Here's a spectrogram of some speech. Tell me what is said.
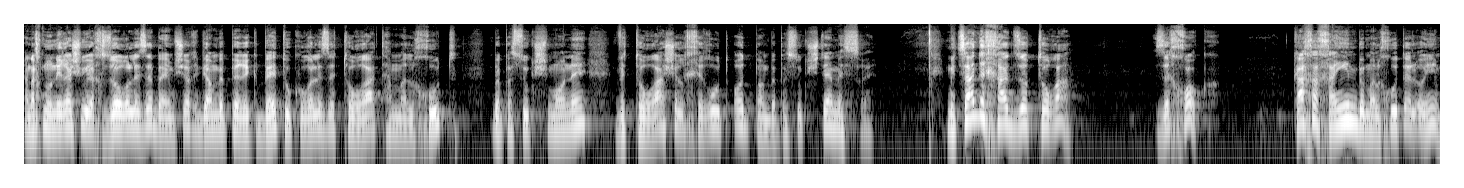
אנחנו נראה שהוא יחזור לזה בהמשך, גם בפרק ב', הוא קורא לזה תורת המלכות בפסוק שמונה, ותורה של חירות עוד פעם בפסוק 12. מצד אחד זאת תורה, זה חוק. ככה חיים במלכות אלוהים,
